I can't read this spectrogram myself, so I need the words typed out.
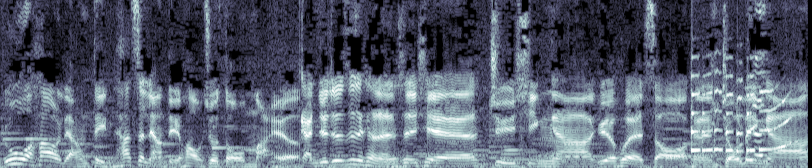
如果还有两顶，它这两顶的话，我就都买了。感觉就是可能是一些巨星啊，约会的时候，可能九令啊，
